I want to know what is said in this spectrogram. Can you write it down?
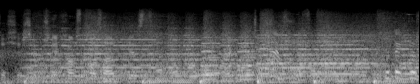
Ktoś jeszcze przyjechał spoza orkiestry? Tutaj do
